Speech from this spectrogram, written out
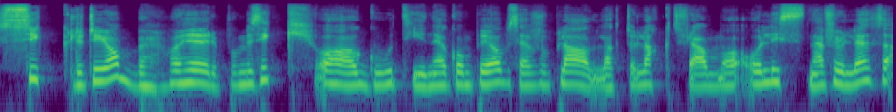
sykler til jobb og hører på musikk og har god tid når jeg kommer på jobb, så jeg får planlagt og lagt fram, og, og listene er fulle, så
